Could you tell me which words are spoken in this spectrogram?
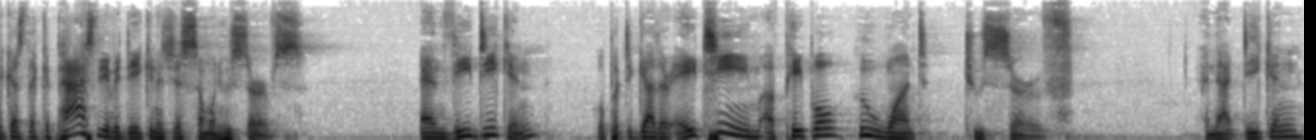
because the capacity of a deacon is just someone who serves. And the deacon will put together a team of people who want to serve. And that deacon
